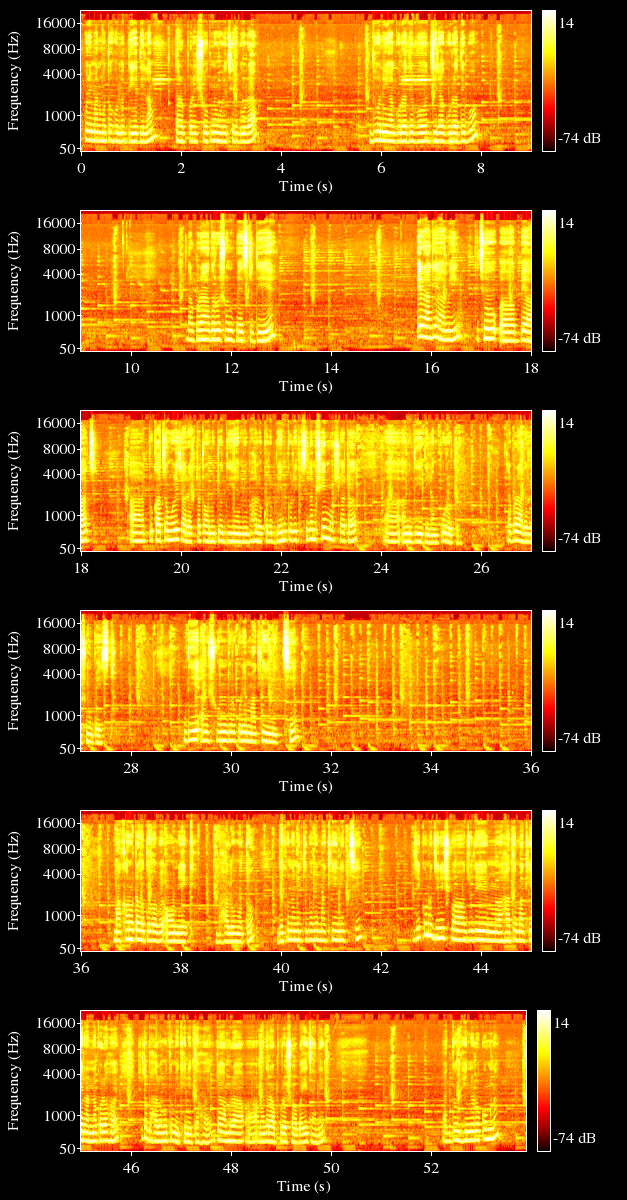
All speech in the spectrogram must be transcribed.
পরিমাণ মতো হলুদ দিয়ে দিলাম, তারপরে শুকনো মরিচের গুঁড়া ধনিয়া গুঁড়া দেব, জিরা গুঁড়া দেব। তারপরে আদা রসুন পেস্ট দিয়ে এর আগে আমি কিছু পেঁয়াজ একটু কাঁচামরিচ আর একটা টমেটো দিয়ে আমি ভালো করে ব্লেন্ড করে রেখেছিলাম। সেই মশলাটা আমি দিয়ে দিলাম পুরোটা। তারপর আদা রসুন পেস্ট দিয়ে আমি সুন্দর করে মাখিয়ে নিচ্ছি। মাখানোটা হতে হবে অনেক ভালো মতো। দেখুন আমি কীভাবে মাখিয়ে নিচ্ছি। যে কোনো জিনিস যদি হাতে মাখিয়ে রান্না করা হয়, সেটা ভালো মতো মেখে নিতে হয়। এটা আমরা আমাদের আপুরা সবাই জানে। একদম ভিন্ন রকম না,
